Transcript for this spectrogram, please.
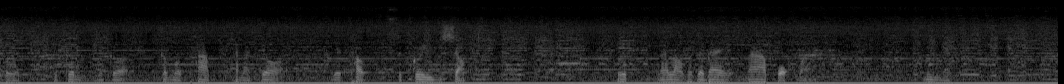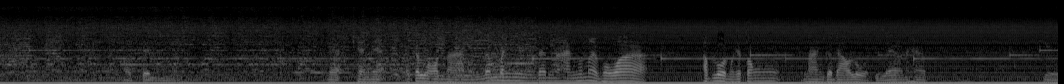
เปิด Google แล้วก็กำหนดภาพขนาดย่อ Desktop Screenshot ปึ๊บแล้วเราก็จะได้หน้าปกมา นี่ไงเอาเป็นเนี่ยแค่เนี้ยแล้วก็รอนานแล้วมันจะนานสักหน่อยเพราะว่าอัพโหลดมันก็ต้องนานกว่าดาวน์โหลดอยู่แล้วนะครับนิว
